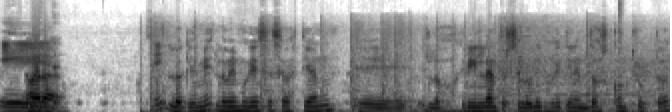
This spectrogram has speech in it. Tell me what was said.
Eh, Ahora, ¿Sí? Lo, que, lo mismo que dice Sebastián, eh, los Green Lanterns son los únicos que tienen dos constructos.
